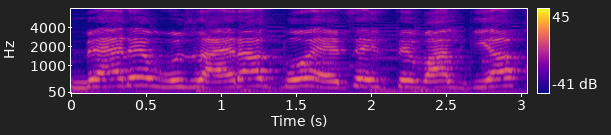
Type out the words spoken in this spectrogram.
मैंने मुशायरा को ऐसे इस्तेमाल किया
